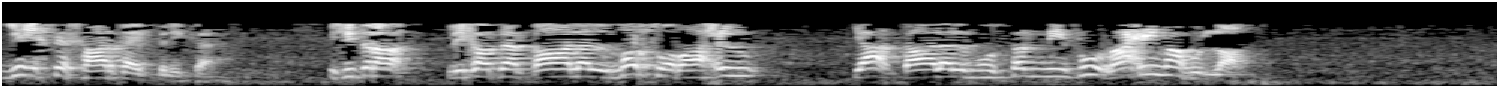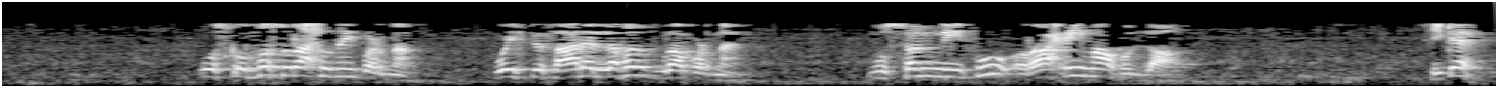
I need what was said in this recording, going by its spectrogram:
یہ اختصار کا ایک طریقہ ہے۔ اسی طرح لکھا ہوتا ہے کال المس راہل کیا؟ کال المصنف راہیمہ اللہ۔ اس کو مس مسراہ نہیں پڑھنا، وہ اختصار لفظ پورا پڑھنا ہے۔ مصنف راہیمہ اللہ۔ ٹھیک ہے؟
